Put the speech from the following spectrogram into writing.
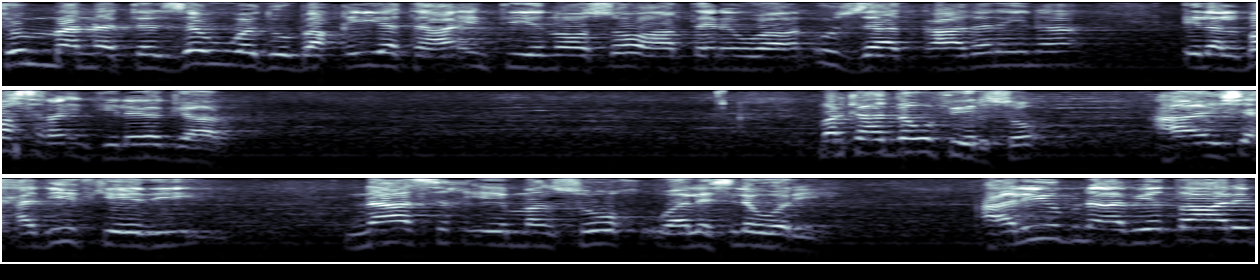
ثuma naتزawadu baqiyataha intii noo soo hartayna waan u zaad qaadanaynaa ilى اlbصra intii laga gaaro marka hadda u fiirso caaisha xadiidkeedii naasikh iyo mansuukh waa laysla wariyey. Caliyu bna abi aalib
